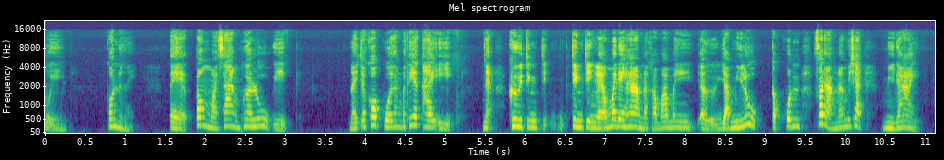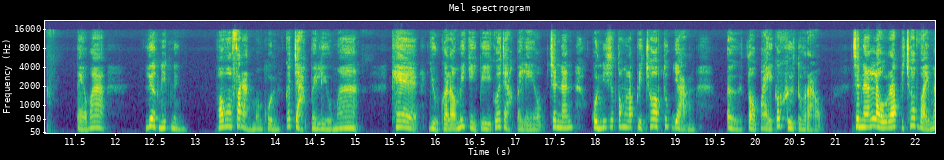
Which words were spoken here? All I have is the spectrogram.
ตัวเอง ก็เหนื่อย แต่ต้องมาสร้างเพื่อลูกอีกไหนจะครอบครัวทางประเทศไทยอีก เนี่ยคือจริงจริงจริงๆแล้วไม่ได้ห้ามนะคะว่าไม่เอออย่ามีลูกกับคนฝรั่งนะไม่ใช่มีได้ แต่ว่าเลือกนิดนึงเพราะว่าฝรั่งบางคนก็จากไปเร็วมาก แค่อยู่กับเราไม่กี่ปีก็จากไปแล้วฉะนั้นคนที่จะต้องรับผิดชอบทุกอย่างเออต่อไปก็คือตัวเราฉะนั้นเรารับผิดชอบไหวไหม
